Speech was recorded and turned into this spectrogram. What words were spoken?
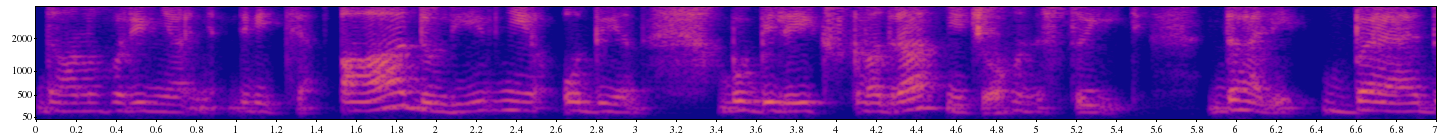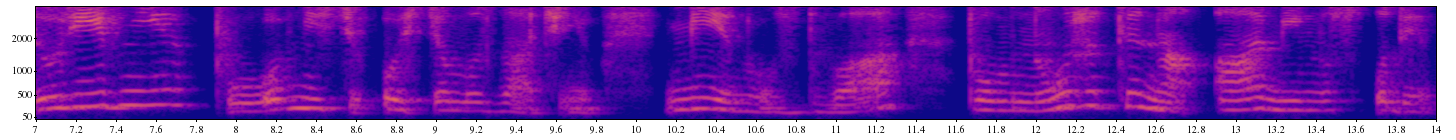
даного рівняння. Дивіться, а дорівнює 1, бо біля х квадрат нічого не стоїть. Далі b дорівнює повністю ось цьому значенню мінус 2 помножити на а мінус 1.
